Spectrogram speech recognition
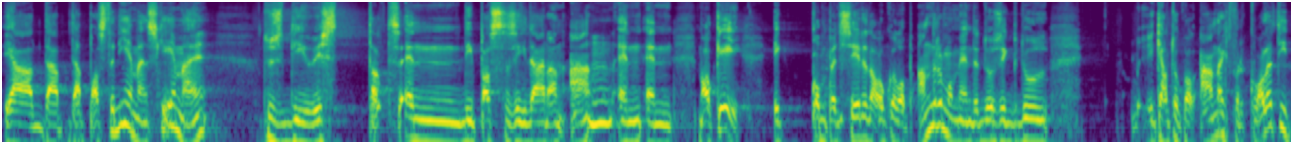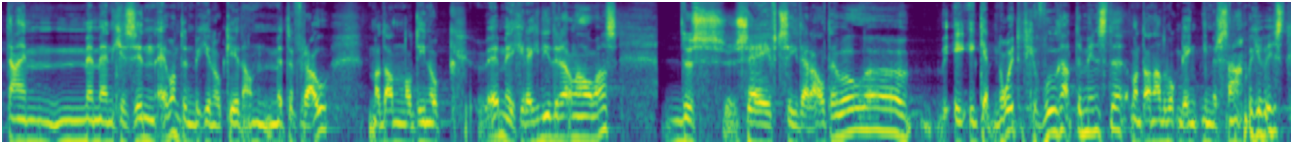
ja, dat, dat paste niet in mijn schema. Hè. Dus die wist dat en die paste zich daaraan aan. En, en, maar oké, ik compenseerde dat ook wel op andere momenten. Dus ik bedoel, ik had ook wel aandacht voor quality time met mijn gezin. Hè, want in het begin oké, dan met de vrouw. Maar dan nadien ook hè, met Greg die er dan al was. Dus zij heeft zich daar altijd wel... Uh, ik, ik, heb nooit het gevoel gehad tenminste, want dan hadden we ook denk ik niet meer samen geweest.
